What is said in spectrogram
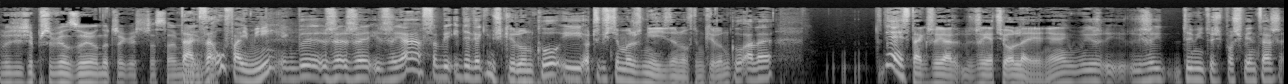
ludzie się przywiązują do czegoś czasami. tak, zaufaj mi, jakby, że, że, że ja sobie idę w jakimś kierunku i oczywiście możesz nie iść ze mną w tym kierunku, ale to nie jest tak, że ja, że ja cię oleję, nie? Jeżeli, ty mi coś poświęcasz, e,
